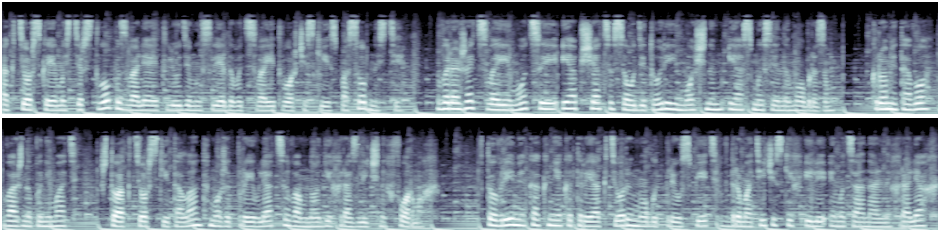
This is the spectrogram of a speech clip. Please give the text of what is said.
актерское мастерство позволяет людям исследовать свои творческие способности, выражать свои эмоции и общаться с аудиторией мощным и осмысленным образом. Кроме того, важно понимать, что актерский талант может проявляться во многих различных формах. В то время как некоторые актеры могут преуспеть в драматических или эмоциональных ролях,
